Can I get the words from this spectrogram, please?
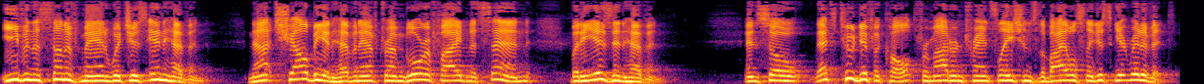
Even the Son of Man, which is in heaven, not shall be in heaven after I'm glorified and ascend, but he is in heaven. And so that's too difficult for modern translations of the Bible, so they just get rid of it.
